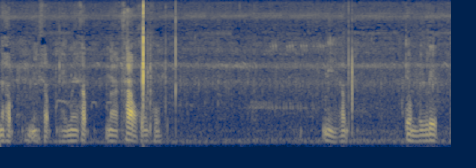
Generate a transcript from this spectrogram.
นะครับนี่ครับเห็นไหมครับนาข้าวของผม นี่ครับ ต้นเล็กๆ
